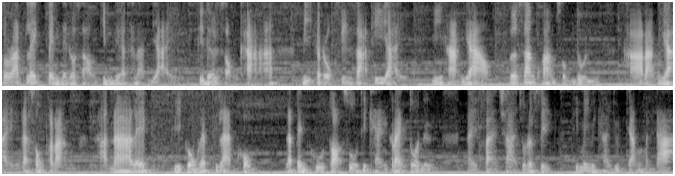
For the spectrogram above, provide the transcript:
ซอรัสเล็กเป็นไดโนเสาร์กินเนื้อขนาดใหญ่ที่เดินสองขา มีกระโหลกศีรษะที่ใหญ่ มีหางยาวเพื่อสร้างความสมดุล ขาหลังใหญ่และทรงพลัง ขาหน้าเล็ก มีกรงเล็บที่แหลมคม และเป็นคู่ต่อสู้ที่แข็งแกร่งตัวหนึ่ง ในแฟรนไชส์จูราสสิกที่ไม่มีใครหยุดยั้งมันได้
